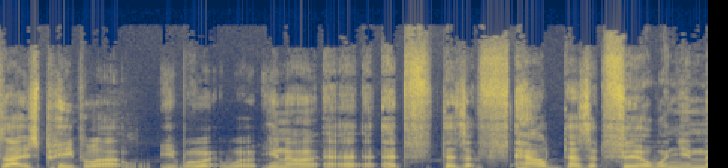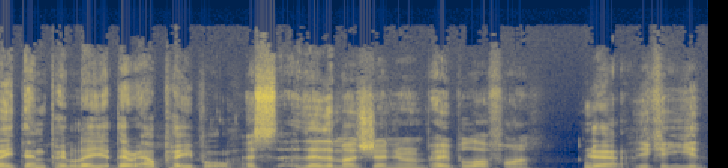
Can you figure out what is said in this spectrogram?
those people are, you know, at, does it, how does it feel when you meet them people? They're, they're our people. It's, they're the most genuine people I find. Yeah. You, you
